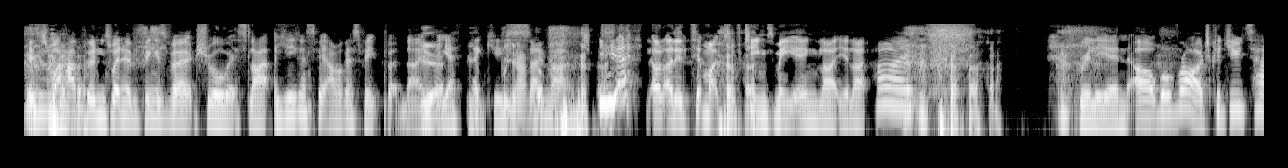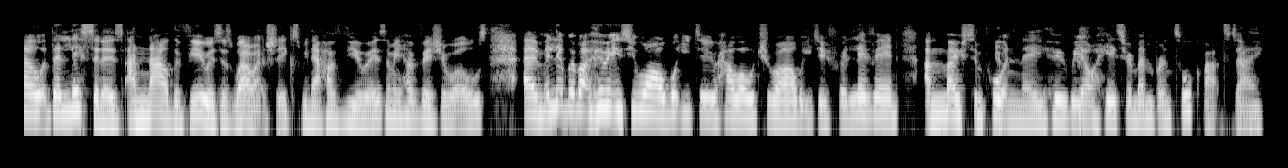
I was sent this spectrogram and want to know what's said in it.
this is what happens when everything is virtual. It's like, are you going to speak? Am I going to speak? But no. Yeah, But yeah, thank you your so up. much. yeah. On t- Microsoft Teams meeting. Like, you're like, hi. Brilliant. Oh, well, Raj, could you tell the listeners and now the viewers as well, actually, because we now have viewers and we have visuals, um, a little bit about who it is you are, what you do, how old you are, what you do for a living, and most importantly, who we are here to remember and talk about today.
